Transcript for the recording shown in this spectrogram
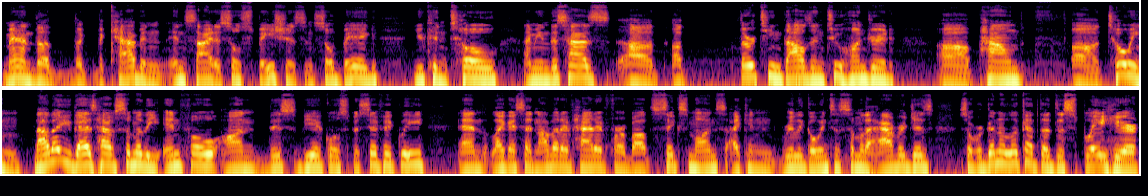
man, the, the, the cabin inside is so spacious and so big. You can tow. I mean, this has uh, a 13,200 uh, pound uh, towing. Now that you guys have some of the info on this vehicle specifically, and like I said, now that I've had it for about six months, I can really go into some of the averages. So we're gonna look at the display here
